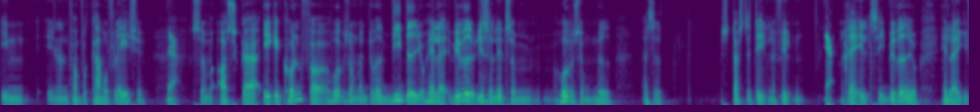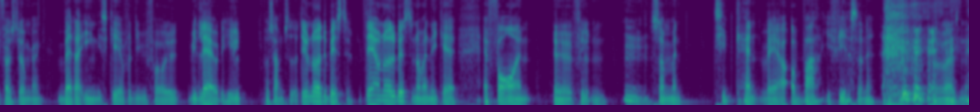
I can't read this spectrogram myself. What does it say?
en, en eller anden form for camouflage, Ja. som også gør, ikke kun for hovedpersonen, men du ved, vi ved jo heller, vi ved jo lige så lidt som hovedpersonen ved, altså største delen af filmen. Ja. Reelt set. Vi ved jo heller ikke i første omgang, hvad der egentlig sker, fordi vi, får, vi lærer jo det hele på samme tid. Og det er jo noget af det bedste. Det er jo noget af det bedste, når man ikke er, er foran øh, filmen, Mm. som man tit kan være og var i 80'erne. og var sådan,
